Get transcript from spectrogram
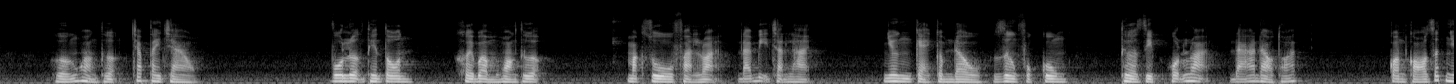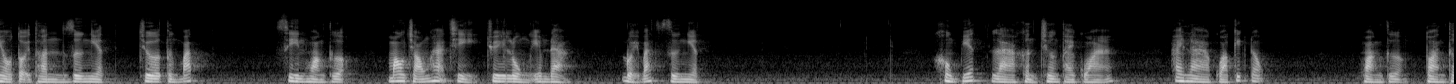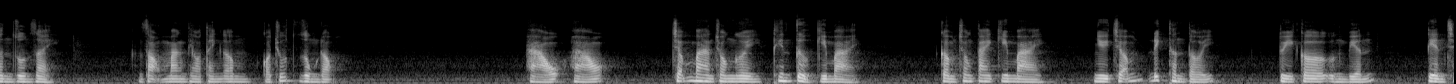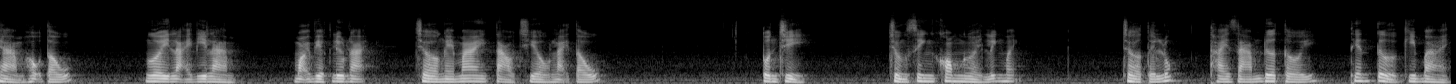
Hướng Hoàng thượng chắp tay chào. Vô lượng thiên tôn, Khởi bẩm Hoàng thượng. Mặc dù phản loạn đã bị chặn lại nhưng kẻ cầm đầu Dương Phục Cung Thừa dịp hỗn loạn đã đào thoát. Còn có rất nhiều tội thần dư nghiệt Chưa từng bắt. Xin Hoàng thượng Mau chóng hạ chỉ truy lùng im đảng Đuổi bắt dư nghiệt. Không biết là khẩn trương thái quá Hay là quá kích động Hoàng thượng toàn thân run dày Giọng mang theo thanh âm Có chút rung động. Hảo, hảo chậm ban cho người thiên tử kim bài. Cầm trong tay kim bài, Như chẫm đích thân tới. Tùy cơ ứng biến, Tiền trảm hậu tấu. Người lại đi làm, Mọi việc lưu lại, Chờ ngày mai tảo chiều lại tấu. Tuần chỉ, Trường sinh khom người lĩnh mệnh. Chờ tới lúc Thái giám đưa tới Thiên tử kim bài,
